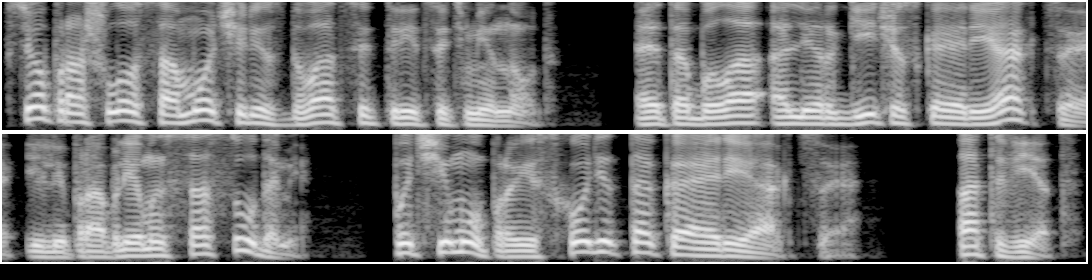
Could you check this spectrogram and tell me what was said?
Все прошло само через 20-30 минут. Это была аллергическая реакция или проблемы с сосудами? Почему происходит такая реакция? Ответ.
